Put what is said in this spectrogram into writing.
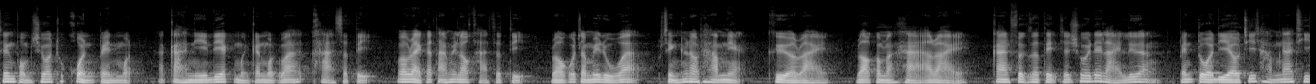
ซึ่งผมเชื่อว่าทุกคนเป็นหมด อาการนี้เรียกเหมือนกันหมดว่าขาดสติ เมื่อไหร่ก็ตามที่เราขาดสติ เราก็จะไม่รู้ว่าสิ่งที่เราทำเนี่ยคืออะไร เรากำลังหาอะไร การฝึกสติจะช่วยได้หลายเรื่อง เป็นตัวเดียวที่ทำหน้าที่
